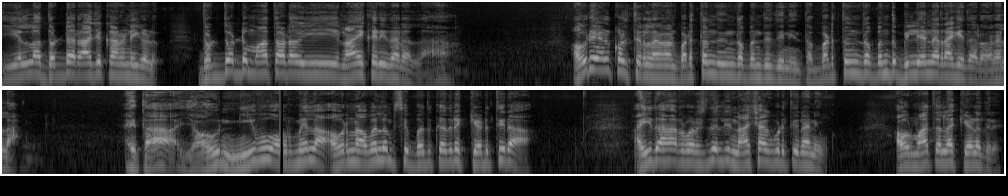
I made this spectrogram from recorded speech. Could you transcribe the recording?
ಈ ಎಲ್ಲ ದೊಡ್ಡ ರಾಜಕಾರಣಿಗಳು. ದೊಡ್ಡ ದೊಡ್ಡ ಮಾತಾಡೋ ಈ ನಾಯಕರಿದಾರಲ್ಲ. ಅವರೇ ಹೇಳ್ಕೊಳ್ತಿರಲ್ಲ, ನಾನು ಬಡತನದಿಂದ ಬಂದಿದ್ದೀನಿ ಅಂತ. ಬಡತನದಿಂದ ಬಂದು ಬಿಲಿಯನರ್ ಆಗಿದ್ದಾರೆ ಅವರೆಲ್ಲ. ಆಯಿತಾ? ಯಾವ, ನೀವು ಅವ್ರ ಮೇಲೆ ಅವ್ರನ್ನ ಅವಲಂಬಿಸಿ ಬದುಕಿದ್ರೆ ಕೆಡ್ತೀರಾ? ಐದಾರು ವರ್ಷದಲ್ಲಿ ನಾಶ ಆಗ್ಬಿಡ್ತೀರಾ ನೀವು? ಅವ್ರ ಮಾತೆಲ್ಲ ಕೇಳಿದ್ರೆ,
